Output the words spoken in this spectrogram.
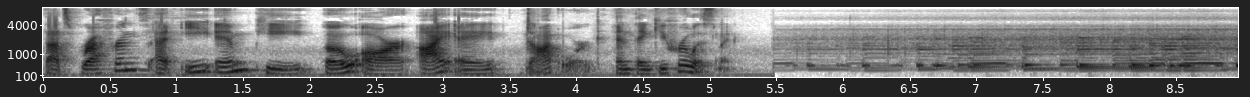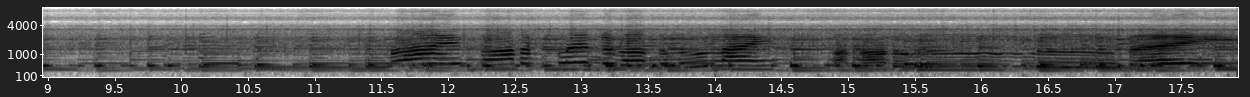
That's reference at E M P O R I A dot org. And thank you for listening. saw the splendor of the moonlight upon the blue bay.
